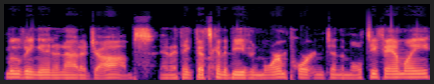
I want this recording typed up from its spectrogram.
moving in and out of jobs. And i think that's going to be even more important in the multifamily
